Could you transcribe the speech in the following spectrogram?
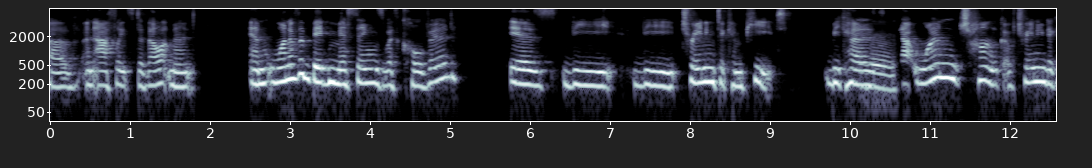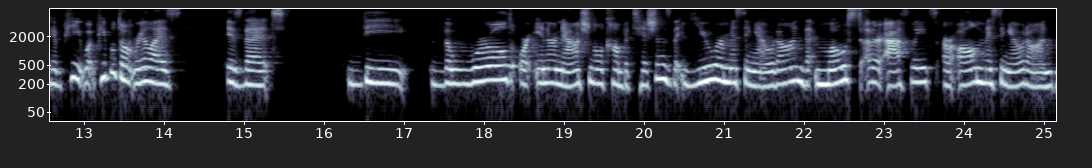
of an athlete's development. And one of the big missings with COVID is the, the training to compete because mm-hmm. that one chunk of training to compete, what people don't realize is that the the world or international competitions that you are missing out on that most other athletes are all missing out on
